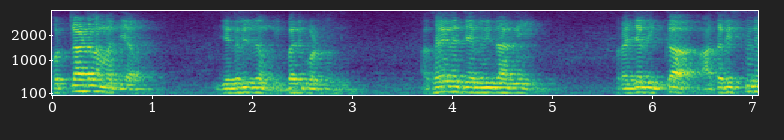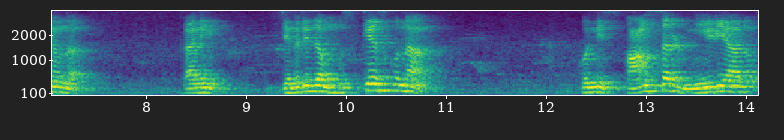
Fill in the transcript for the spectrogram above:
కొట్లాటల మధ్య జర్నలిజం ఇబ్బంది పడుతుంది. అసలైన జర్నలిజాన్ని ప్రజలు ఇంకా ఆదరిస్తూనే ఉన్నారు. కానీ జర్నలిజం ముసుకేసుకున్న కొన్ని స్పాన్సర్డ్ మీడియాలు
